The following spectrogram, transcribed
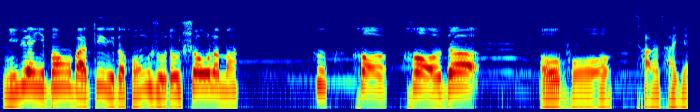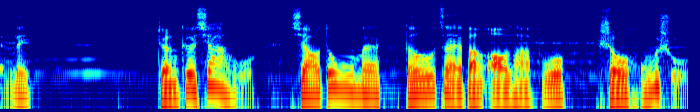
你愿意帮我把地里的红薯都收了吗？”“哼，好好的。”欧普擦了擦眼泪。整个下午。小动物们都在帮奥拉夫收红薯，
